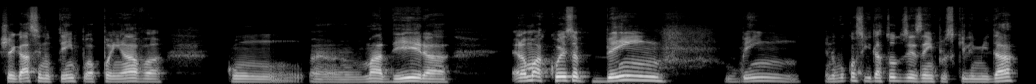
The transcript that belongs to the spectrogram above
chegasse no tempo, apanhava com uh, madeira, era uma coisa bem, bem. Eu não vou conseguir dar todos os exemplos que ele me dá,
